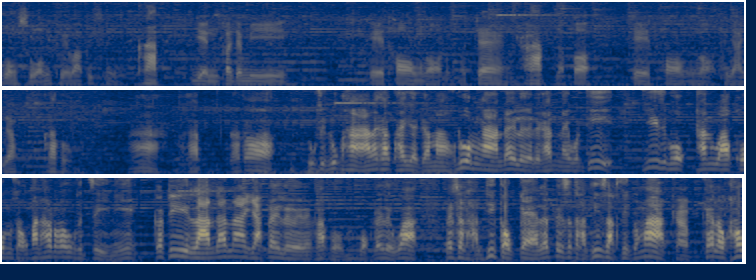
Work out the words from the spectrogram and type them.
บวงสรวงเทวาพิเศษกครับ เย็นก็จะมี เททองหล่อหลวงพ่อแจ้ง ครับ แล้วก็เททองหล่อพญายักษ์ครับผมอ่านะครับ แล้วก็ลูกศิษย์ลูกหานะครับ ใครอยากจะมาร่วมงานได้เลยนะครับ ในวันที่ 26 ธันวาคม 2564 นี้ ก็ที่ลานด้านหน้ายักษ์ได้เลยนะครับผม บอกได้เลยว่าเป็นสถานที่เก่าแก่และเป็นสถานที่ศักดิ์สิทธิ์มากครับ ๆ แค่เราเข้า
